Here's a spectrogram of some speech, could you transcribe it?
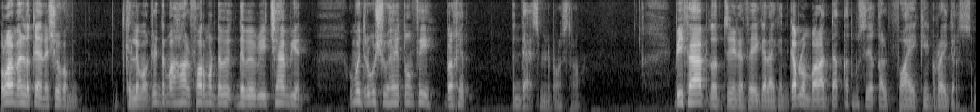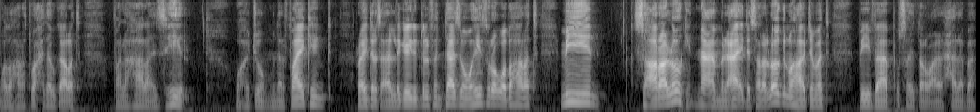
والله المعلقين أشوفهم يتكلمون. جندر ماهال former WWE champion ومدري وش يهيطون فيه. بالاخير اندعس من برون بي فاب ضد زيلينا فيجا لكن قبل المباراة دقت موسيقى الفايكنج رايدرز وظهرت واحدة وقالت Valhalla is here وهجوم من الفايكنج رايدرز على اللي ضد الفانتازما وهيثرو وظهرت مين؟ سارة لوجن نعم العائدة سارة لوجن وهاجمت بيفاب وسيطروا على الحلبة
